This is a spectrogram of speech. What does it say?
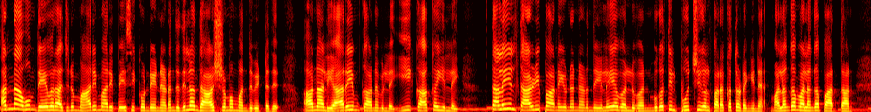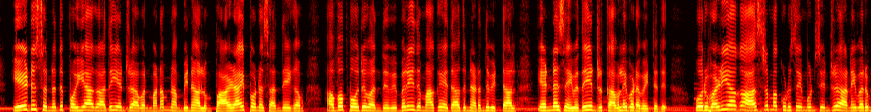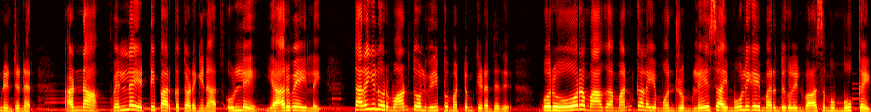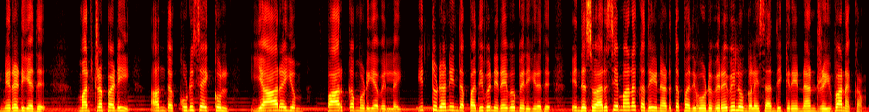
அண்ணாவும் தேவராஜனும் மாறி மாறி பேசிக்கொண்டே நடந்ததில் அந்த ஆசிரமம் வந்துவிட்டது. ஆனால் யாரையும் காணவில்லை. ஈ காக்க இல்லை. தலையில் தாழிப்பானையுடன் நடந்த இளைய வள்ளுவன் முகத்தில் பூச்சிகள் பறக்கத் தொடங்கின. மலங்க மலங்க பார்த்தான். ஏடு சொன்னது பொய்யாகாது என்று அவன் மனம் நம்பினாலும் பாழாய் போன சந்தேகம் அவ்வப்போது வந்து விபரீதமாக ஏதாவது நடந்துவிட்டால் என்ன செய்வது என்று கவலைப்பட வைத்தது. ஒரு வழியாக ஆசிரம குடிசை முன் சென்று அனைவரும் நின்றனர். அண்ணா மெல்ல எட்டி பார்க்க தொடங்கினார். உள்ளே யாருமே இல்லை. தரையில் ஒரு மான் தோல் விரிப்பு மட்டும் கிடந்தது. ஒரு ஓரமாக மண்கலயம் ஒன்றும் லேசாய் மூலிகை மருந்துகளின் வாசமும் மூக்கை நிரடியது. மற்றபடி அந்த குடிசைக்குள் யாரையும் பார்க்க முடியவில்லை. இத்துடன் இந்த பதிவு நிறைவு பெறுகிறது. இந்த சுவாரஸ்யமான கதையின் அடுத்த பதிவோடு விரைவில் உங்களை சந்திக்கிறேன். நன்றி வணக்கம்.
